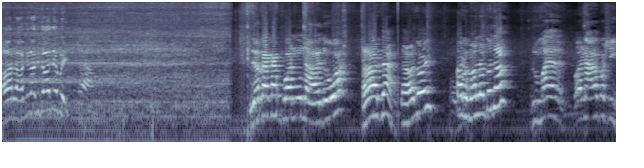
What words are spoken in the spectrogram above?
હા રાગ રાગ દે ભાઈ. લો કાકા ફોનનું નાવા જવું હા. જા નાવા તો આ રૂમાલ લેતો જા. રૂમાલ ફોન આવે પછી.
